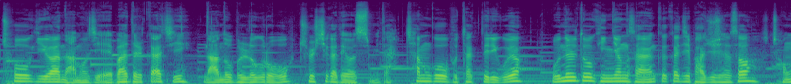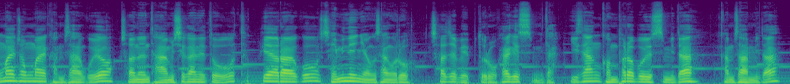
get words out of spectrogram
초호기와 나머지 에바들까지 나노블럭 블로그로 출시가 되었습니다. 참고 부탁드리고요. 오늘도 긴 영상 끝까지 봐주셔서 정말 정말 감사하고요. 저는 다음 시간에도 특별하고 재밌는 영상으로 찾아뵙도록 하겠습니다. 이상 건프라보였습니다. 감사합니다.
